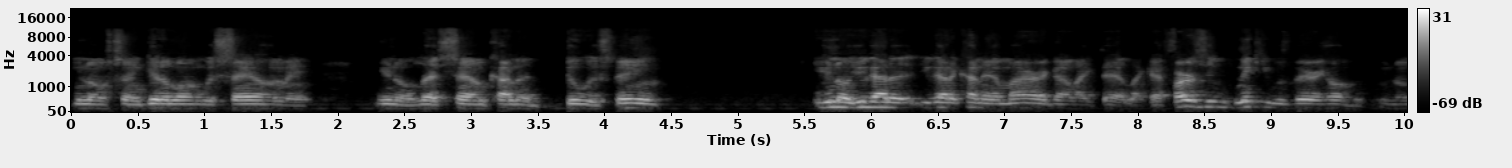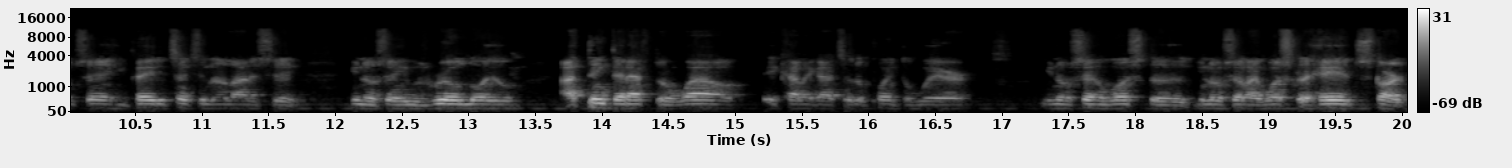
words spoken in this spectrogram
you know I'm saying, get along with Sam and, you know, let Sam kind of do his thing, you know, you gotta you gotta kind of admire a guy like that. Like at first, he, Nicky was very humble. You know what I'm saying? He paid attention to a lot of shit. You know, saying he was real loyal. I think that after a while, it kind of got to the point to where, you know, what I'm saying once the you know, I'm saying like once the head start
